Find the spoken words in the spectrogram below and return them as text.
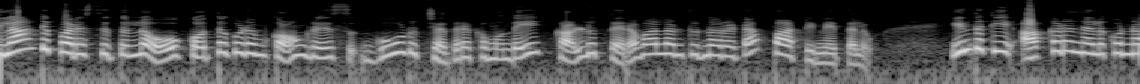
ఇలాంటి పరిస్థితుల్లో కొత్తగూడెం కాంగ్రెస్ గూడు చెదరకముందే కళ్ళు తెరవాలంటున్నారట పార్టీ నేతలు. ఇంతకీ అక్కడ నెలకొన్న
